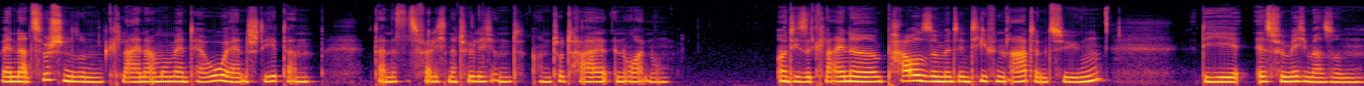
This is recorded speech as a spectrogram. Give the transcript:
wenn dazwischen so ein kleiner Moment der Ruhe entsteht, dann, dann ist es völlig natürlich und, und total in Ordnung. Und diese kleine Pause mit den tiefen Atemzügen, die ist für mich immer so ein,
